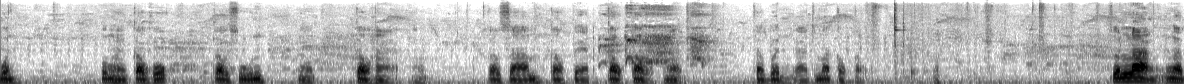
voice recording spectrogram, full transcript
บนผมห้เก้าหกเก้าศูนย์นะครับเก้าห้าครับเก้าสามเก้าแปดเก้าเก้านะครับถ้าเบิ้ลอาจจะมาเก้าเก้า ส่วนล่างนะครับ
